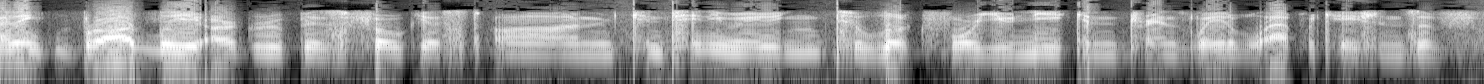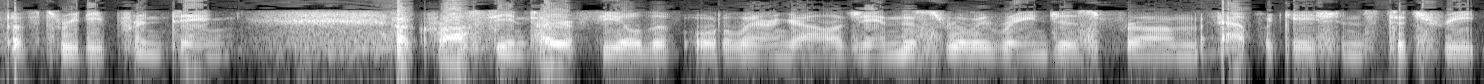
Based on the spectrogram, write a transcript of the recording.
I think broadly our group is focused on continuing to look for unique and translatable applications of, of 3D printing across the entire field of otolaryngology, and this really ranges from applications to treat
